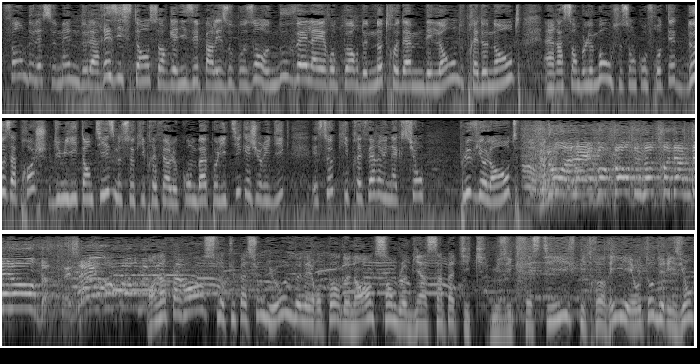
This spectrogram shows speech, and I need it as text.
Fin de la semaine de la résistance organisée par les opposants au nouvel aéroport de Notre-Dame-des-Landes, près de Nantes. Un rassemblement où se sont confrontés deux approches du militantisme, ceux qui préfèrent le combat politique et juridique et ceux qui préfèrent une action plus violente. Non à l'aéroport de Notre-Dame-des-Landes En apparence, l'occupation du hall de l'aéroport de Nantes semble bien sympathique. Musique festive, pitrerie et autodérision.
